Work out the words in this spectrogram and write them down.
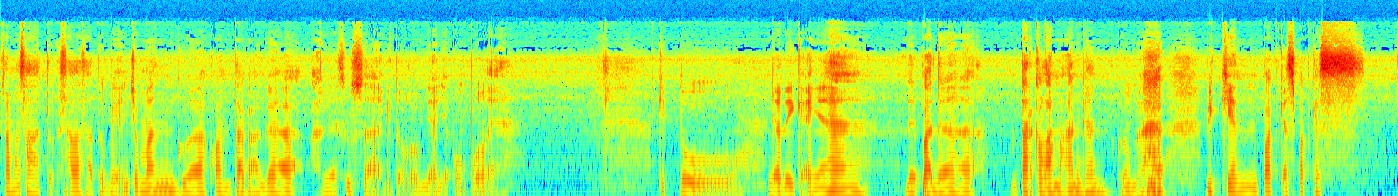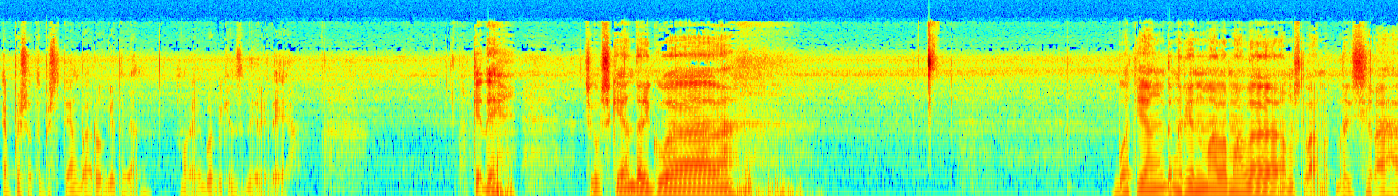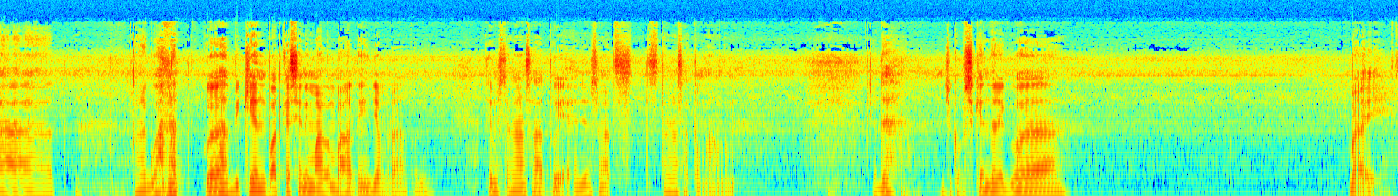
sama satu salah satu band. Cuman gue kontak agak agak susah gitu loh diajak kumpulnya. Gitu. Jadi kayaknya daripada ntar kelamaan kan gue nggak bikin podcast podcast episode episode yang baru gitu kan. Makanya gue bikin sendiri deh. Oke deh. Cukup sekian dari gue buat yang dengerin malam-malam selamat beristirahat. Karena gue nget gue bikin podcast ini malam banget nih jam berapa nih? Jam setengah satu ya jam setengah setengah satu malam. Udah cukup sekian dari gue bye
